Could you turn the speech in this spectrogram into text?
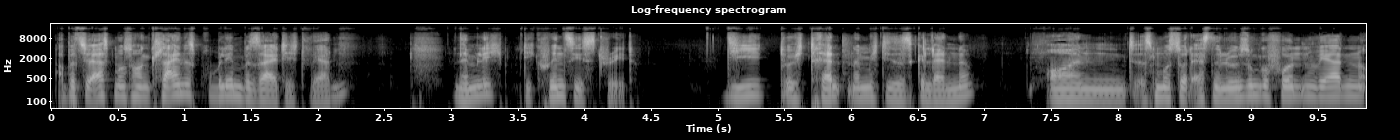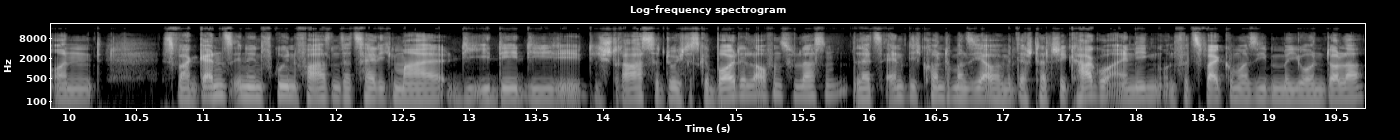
Aber zuerst muss noch ein kleines Problem beseitigt werden, nämlich die Quincy Street. Die durchtrennt nämlich dieses Gelände und es muss dort erst eine Lösung gefunden werden und es war ganz in den frühen Phasen tatsächlich mal die Idee, die, die Straße durch das Gebäude laufen zu lassen. Letztendlich konnte man sich aber mit der Stadt Chicago einigen und für 2,7 Millionen Dollar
